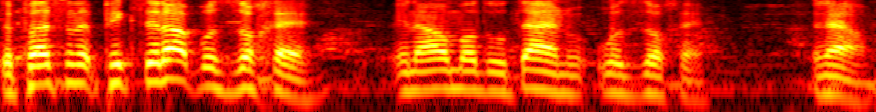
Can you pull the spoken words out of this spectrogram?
The person that picked it up was zoche. In our model, Dan was zoche. Now,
